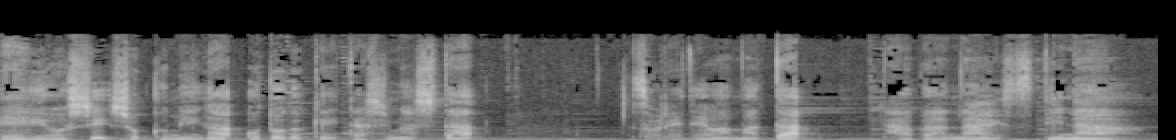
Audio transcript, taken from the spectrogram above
栄養士食味がお届けいたしました。それではまた。Have a nice dinner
